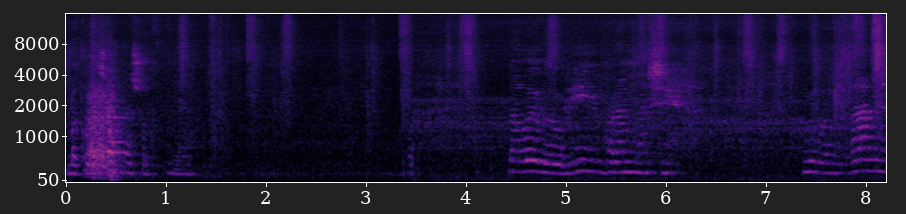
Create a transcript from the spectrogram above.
баклажани, щоб не налили олії, беремо наші меланзани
